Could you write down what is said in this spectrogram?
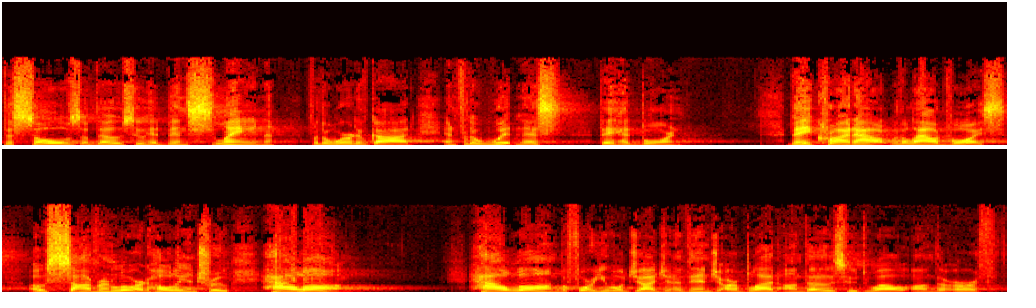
the souls of those who had been slain for the word of God and for the witness they had borne. They cried out with a loud voice, O sovereign Lord, holy and true, how long? How long before you will judge and avenge our blood on those who dwell on the earth?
